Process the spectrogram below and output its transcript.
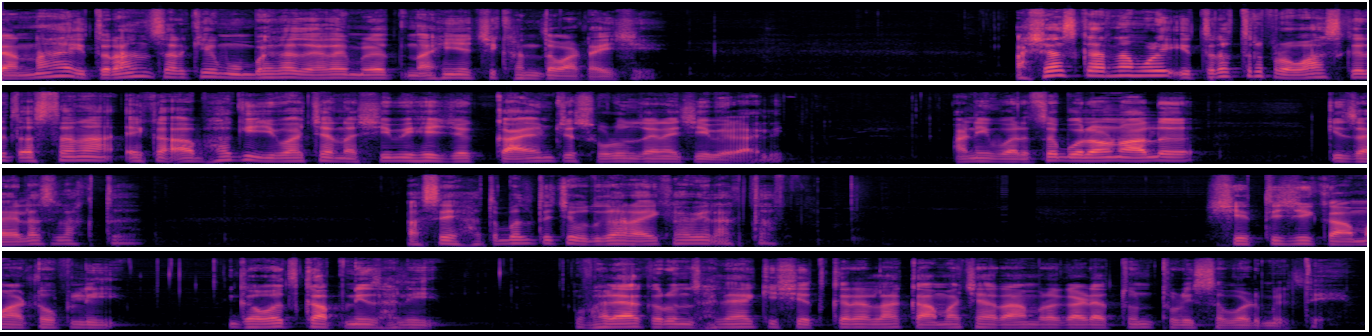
त्यांना इतरांसारखे मुंबईला जायला मिळत नाही याची खंत वाटायची. अशाच कारणामुळे इतरत्र प्रवास करीत असताना एका अभागी जीवाच्या नशिबी हे जग कायमचे सोडून जाण्याची वेळ आली. आणि वरचं बोलावून आलं की जायलाच लागतं. असे हतबलतेचे उद्गार ऐकावे लागतात. शेतीची कामं आटोपली गवत कापणी झाली. व्हळ्या करून झाल्या की शेतकऱ्याला कामाच्या रामरगाड्यातून थोडी सवड मिळते.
